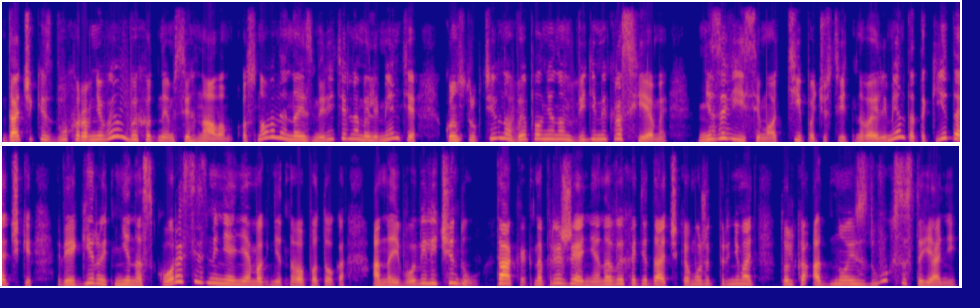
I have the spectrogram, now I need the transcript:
Датчики с двухуровневым выходным сигналом основаны на измерительном элементе, конструктивно выполненном в виде микросхемы. Независимо от типа чувствительного элемента, такие датчики реагируют не на скорость изменения магнитного потока, а на его величину. Так как напряжение на выходе датчика может принимать только одно из двух состояний,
